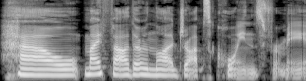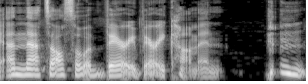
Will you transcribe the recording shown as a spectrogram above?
how my father-in-law drops coins for me, and that's also a very very common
